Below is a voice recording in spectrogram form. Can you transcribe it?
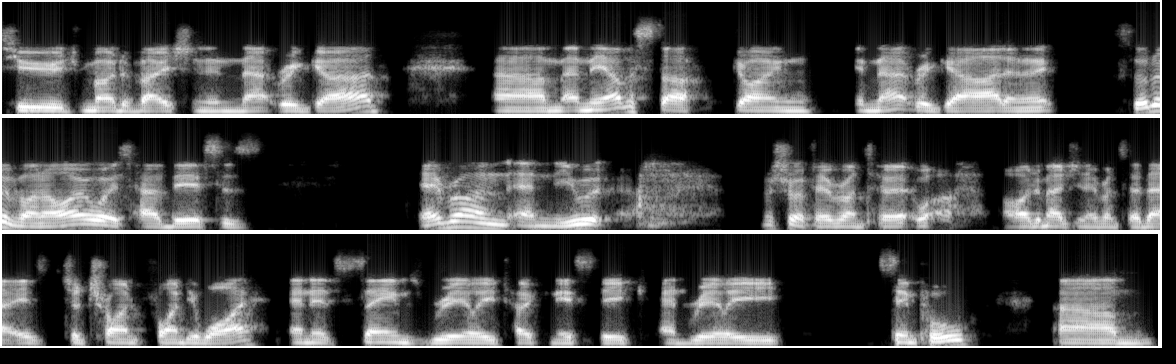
huge motivation in that regard. Um, and the other stuff going in that regard, and it sort of, and I always have this is everyone, and you not sure if everyone's heard. Well, I would imagine everyone's heard that is to try and find your why, and it seems really tokenistic and really simple. Um,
